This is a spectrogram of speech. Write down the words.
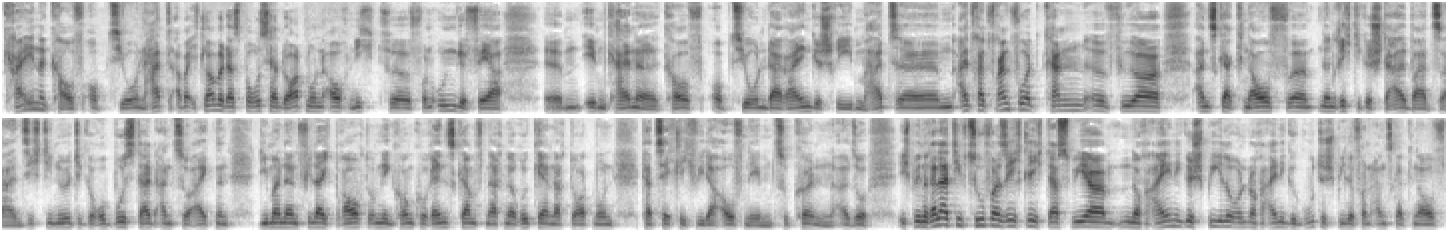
keine Kaufoption hat. Aber ich glaube, dass Borussia Dortmund auch nicht äh, von ungefähr ähm, eben keine Kaufoption da reingeschrieben hat. Ähm, Eintracht Frankfurt kann äh, für Ansgar Knauf äh, einen richtigen nötige Stahlbad sein, sich die nötige Robustheit anzueignen, die man dann vielleicht braucht, um den Konkurrenzkampf nach einer Rückkehr nach Dortmund tatsächlich wieder aufnehmen zu können. Also ich bin relativ zuversichtlich, dass wir noch einige Spiele und noch einige gute Spiele von Ansgar Knauf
